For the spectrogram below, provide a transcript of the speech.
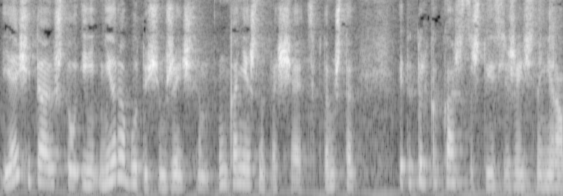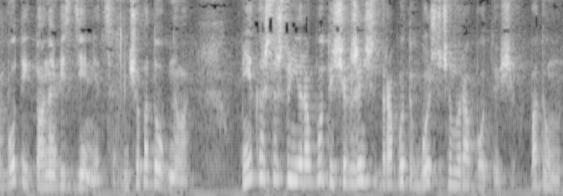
Я считаю, что и неработающим женщинам он, конечно, прощается, потому что это только кажется, что если женщина не работает, то она бездельница. Ничего подобного. Мне кажется, что неработающих женщин работает больше, чем и работающих. По дому.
